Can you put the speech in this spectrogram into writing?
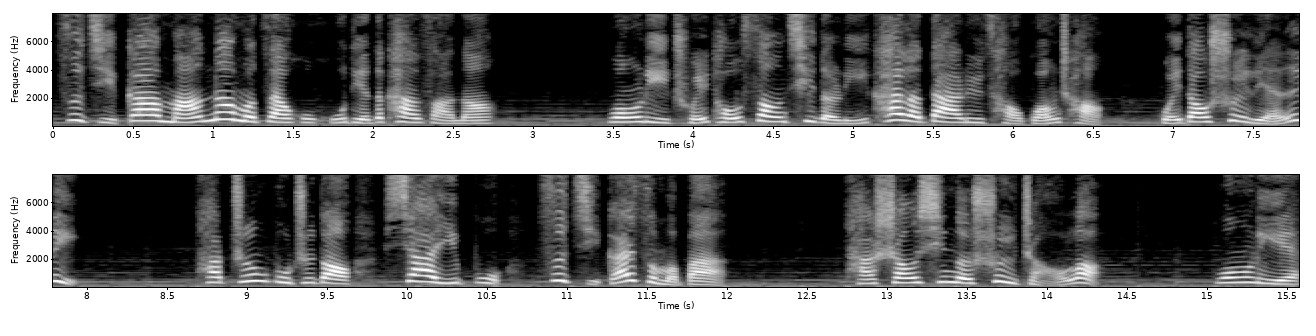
自己干嘛那么在乎蝴蝶的看法呢？翁里垂头丧气地离开了大绿草广场，回到睡莲里。他真不知道下一步自己该怎么办，他伤心的睡着了。翁里，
